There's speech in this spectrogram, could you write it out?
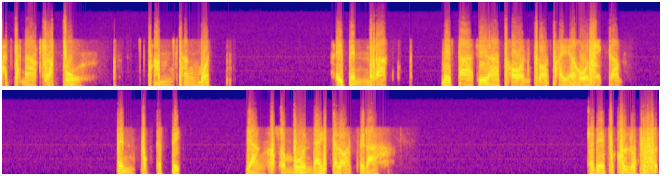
พัฒนาปรับปรุงทำทั้งหมด ให้เป็นรัก เมตตาเอื้ออาทรปลอดภัยอโหสิกรรม เป็นปกติ อย่างสมบูรณ์ได้ตลอดเวลาพระเดชพระคุณหลวงพ่อสุด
